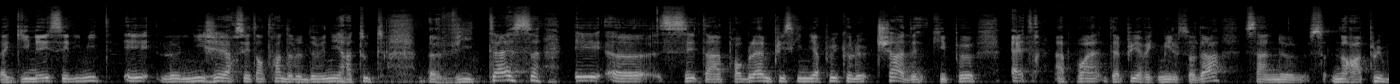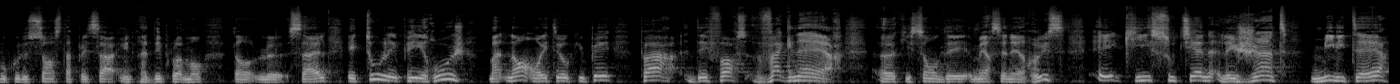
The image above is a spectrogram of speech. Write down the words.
la Guinée ses limites et le Niger, c'est en train de le devenir à toute euh, vitesse. Et euh, c'est un problème puisqu'il n'y a plus que le Tchad qui peut être un point d'appui avec 1000 soldats. Ça n'aura plus beaucoup de sens d'appeler ça un déploiement dans le Sahel. Et tous les pays rouges, maintenant, ont été occupés par des forces Wagner, euh, qui sont des mercenaires russes et qui soutiennent les juntes militaires,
